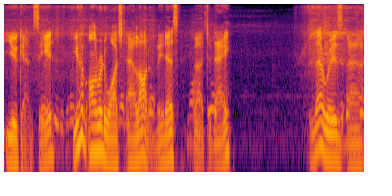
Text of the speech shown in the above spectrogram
You can see it. You have already watched a lot of videos, but today there is a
